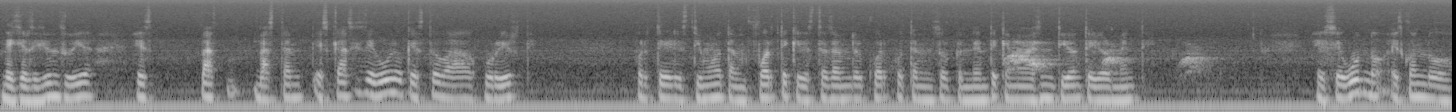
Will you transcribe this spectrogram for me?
de ejercicio en su vida, es bastante, es casi seguro que esto va a ocurrirte fuerte el estímulo tan fuerte que le estás dando al cuerpo, tan sorprendente que no había sentido anteriormente. El segundo es cuando,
